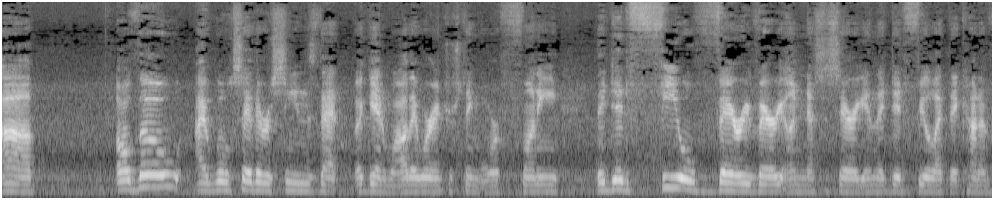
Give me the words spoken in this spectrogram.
Uh, although I will say there were scenes that, again, while they were interesting or funny, they did feel very, very unnecessary, and they did feel like they kind of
